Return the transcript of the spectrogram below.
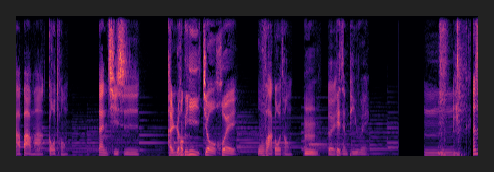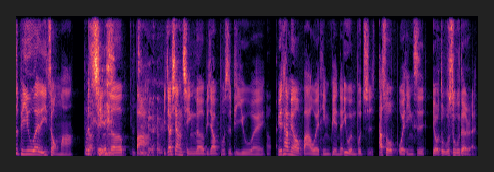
他爸妈沟通，但其实很容易就会无法沟通，嗯，对，变成 PUA，嗯，那是 PUA 的一种吗？情了吧，比较像情了，比较不是 PUA，因为他没有把伟霆贬得一文不值。他说伟霆是有读书的人，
